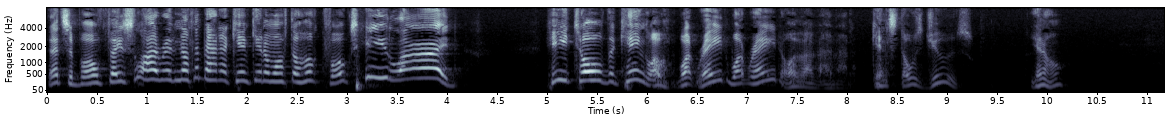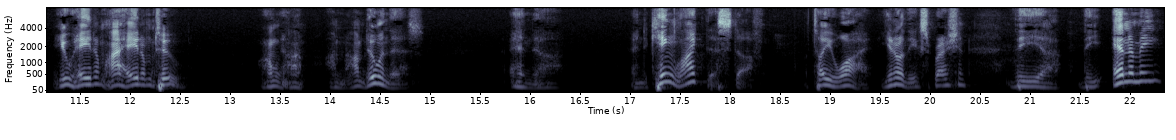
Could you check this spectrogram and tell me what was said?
That's a bold faced lie. Read nothing it. I can't get him off the hook, folks. He lied. He told the king, well, what raid? What raid? Oh, against those Jews. You know, you hate them, I hate them too. I'm, I'm, I'm doing this. And, uh, and the king liked this stuff. I'll tell you why. You know the expression? The, uh, the enemy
